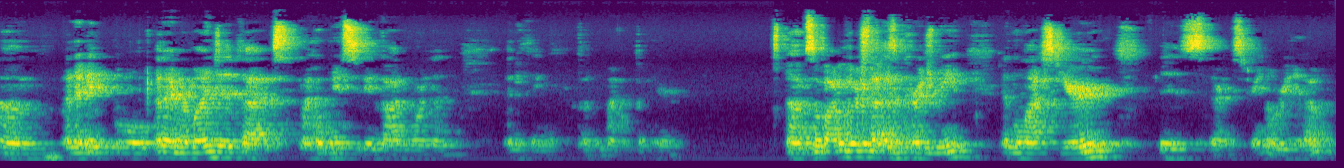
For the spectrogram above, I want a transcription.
Um, and, it, and I'm reminded that my hope needs to be in God more than anything put my hope in here. Um, so, Bible verse that has encouraged me in the last year is there on the screen. I'll read it out.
